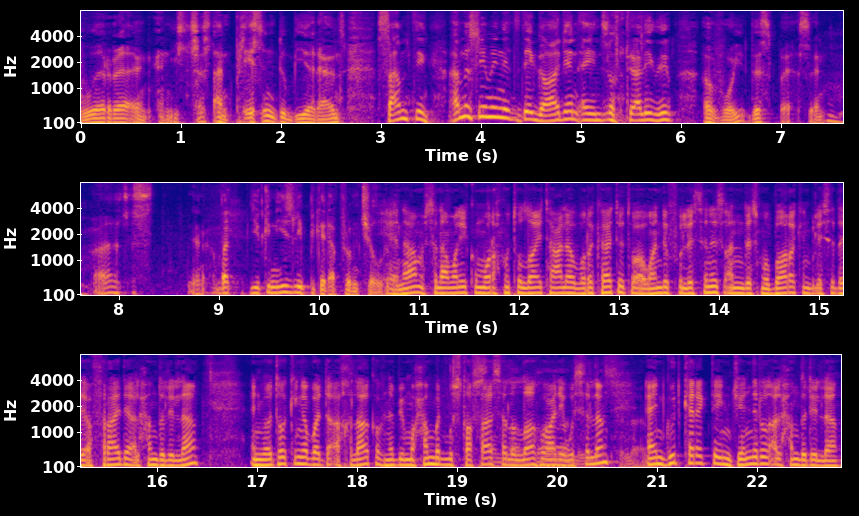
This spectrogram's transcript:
woorde and, and it's just unpleasant to be around. Something, I'm assuming it's their guardian angel telling them, avoid this person. Mm. Uh, just you know, but you can easily pick it up from children. Naam. Assalamu alaikum wa rahmatullahi ta'ala wa barakatuh to our wonderful listeners on this Mubarak and blessed day of Friday, Alhamdulillah. And we're talking about the akhlaq of Nabi Muhammad Mustafa sallallahu alayhi wasallam and good character in general, Alhamdulillah.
